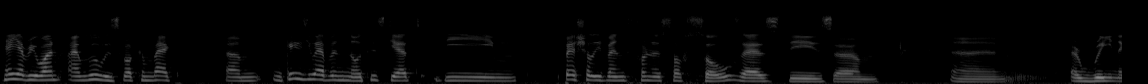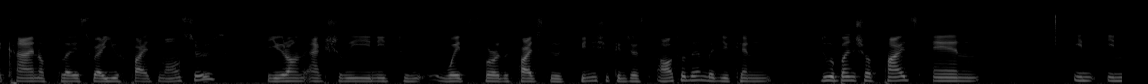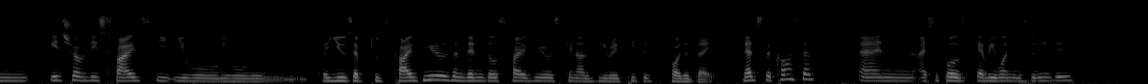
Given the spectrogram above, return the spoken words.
Hey everyone, I'm Lewis. Welcome back. Um, in case you haven't noticed yet, the um, special event Furnace of Souls has this um, uh, arena kind of place where you fight monsters. You don't actually need to wait for the fights to, to finish. You can just auto them, but you can do a bunch of fights and in in each of these fights you, you will you will uh, use up to five heroes and then those five heroes cannot be repeated for the day that's the concept and i suppose everyone is doing this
